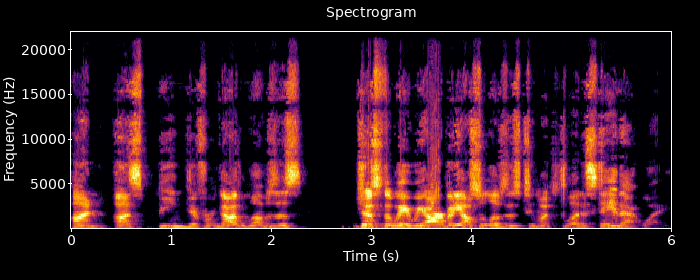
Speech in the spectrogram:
on us being different. God loves us just the way we are, but He also loves us too much to let us stay that way.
